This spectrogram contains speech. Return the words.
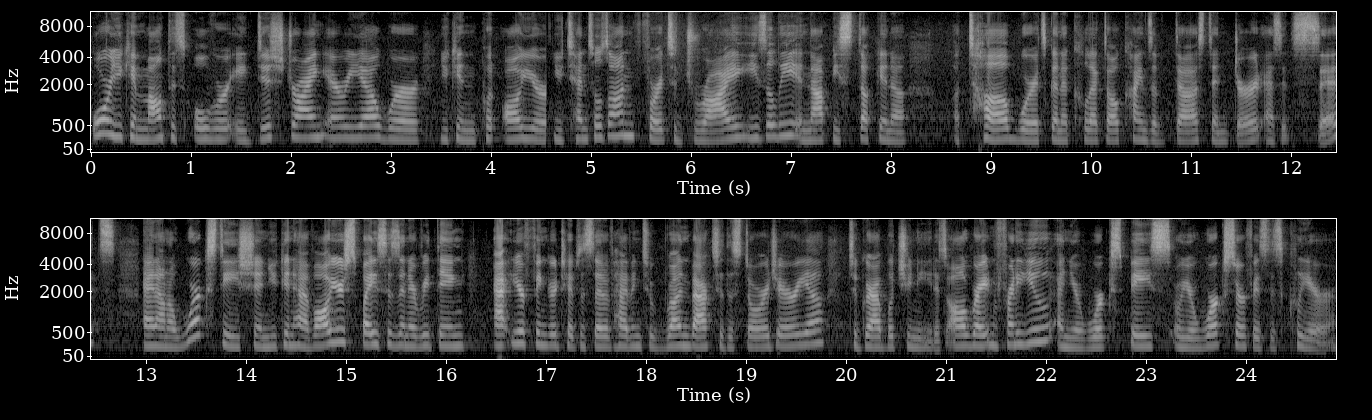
or you can mount this over a dish drying area where you can put all your utensils on for it to dry easily and not be stuck in a a tub where it's going to collect all kinds of dust and dirt as it sits. And on a workstation, you can have all your spices and everything at your fingertips instead of having to run back to the storage area to grab what you need. It's all right in front of you and your workspace or your work surface is clear.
